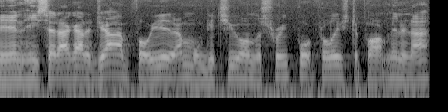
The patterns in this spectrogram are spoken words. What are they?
And he said, I got a job for you. that I'm going to get you on the Shreveport Police Department. And I,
